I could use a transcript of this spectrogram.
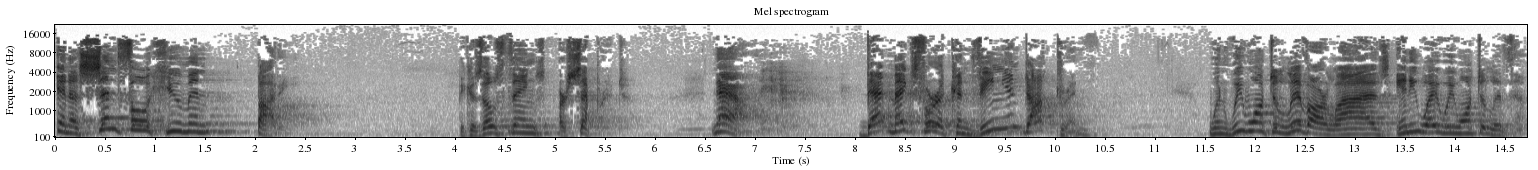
in a sinful human body. Because those things are separate. Now, that makes for a convenient doctrine when we want to live our lives any way we want to live them.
